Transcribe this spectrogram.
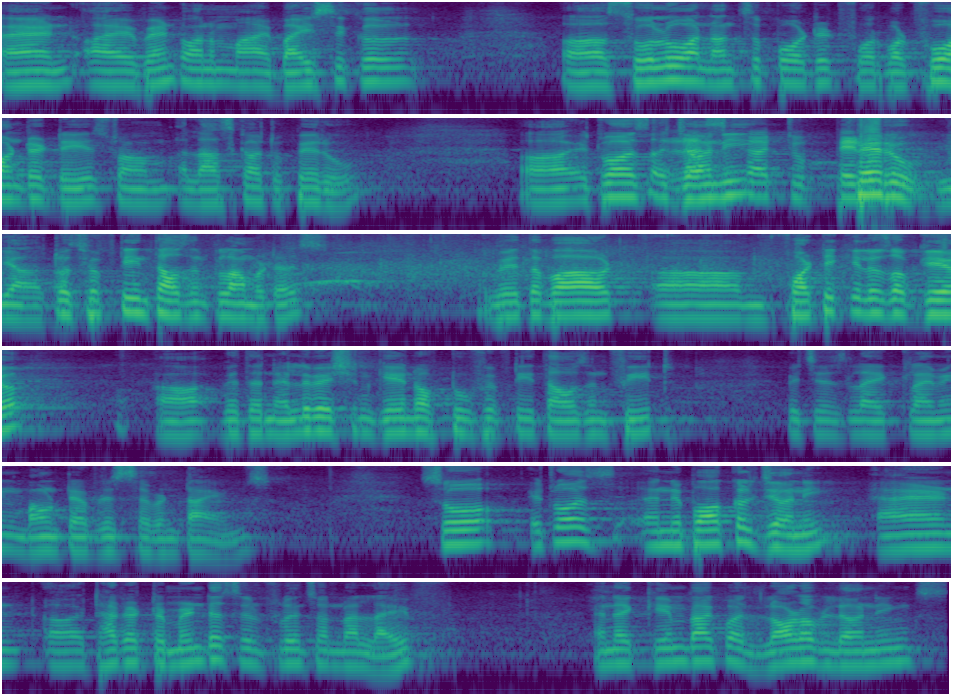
And I went on my bicycle uh, solo and unsupported for about 400 days from Alaska to Peru. Uh, it was a Alaska journey to Peru. yeah. It was 15,000 kilometers with about um, 40 kilos of gear, uh, with an elevation gain of 250,000 feet, which is like climbing Mount Everest seven times. So it was an epochal journey, and uh, it had a tremendous influence on my life. And I came back with a lot of learnings.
